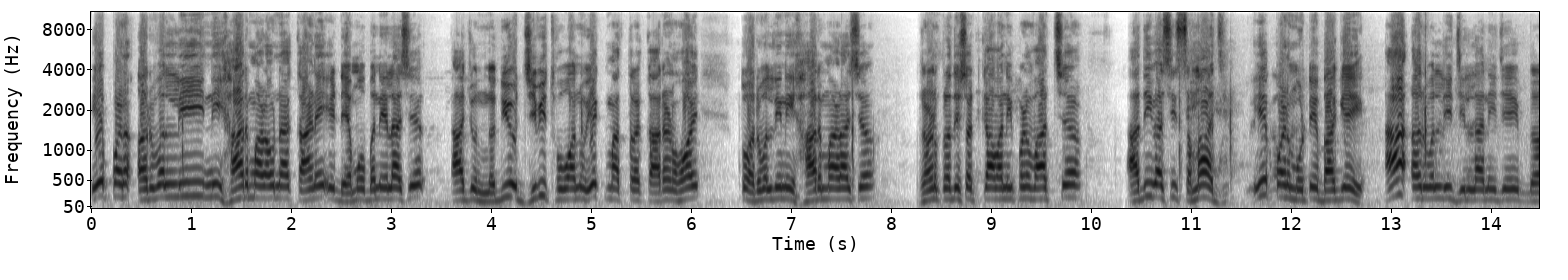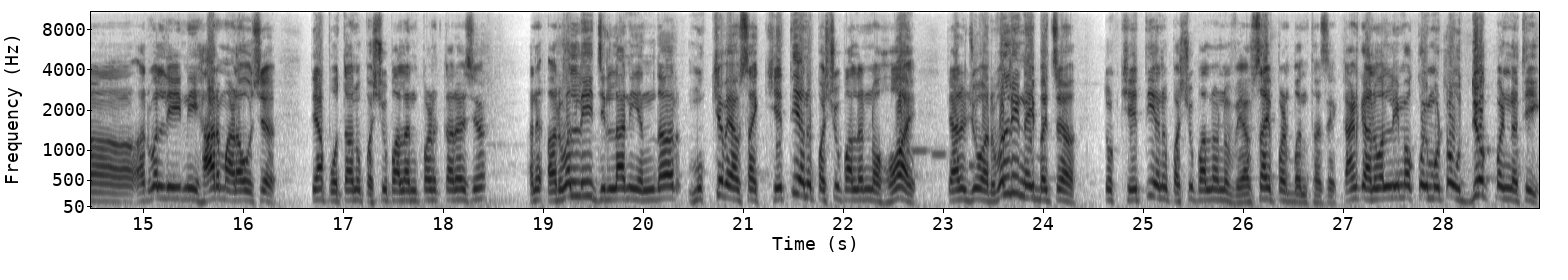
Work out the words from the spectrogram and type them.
એ પણ અરવલ્લીની હારમાળાઓના કારણે એ ડેમો બનેલા છે. આ જો નદીઓ જીવિત હોવાનું એકમાત્ર કારણ હોય તો અરવલ્લીની હારમાળા છે. રણ પ્રદેશ અટકાવવાની પણ વાત છે. આદિવાસી સમાજ એ પણ મોટે ભાગે આ અરવલ્લી જિલ્લાની જે અરવલ્લીની હારમાળાઓ છે, ત્યાં પોતાનું પશુપાલન પણ કરે છે. અને અરવલ્લી જિલ્લાની અંદર મુખ્ય વ્યવસાય ખેતી અને પશુપાલનનો હોય, ત્યારે જો અરવલ્લી નહીં બચે તો ખેતી અને પશુપાલનનો વ્યવસાય પણ બંધ થશે. કારણ કે અરવલ્લીમાં કોઈ મોટો ઉદ્યોગ પણ નથી.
